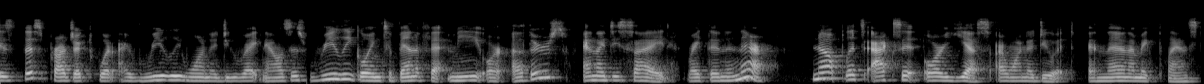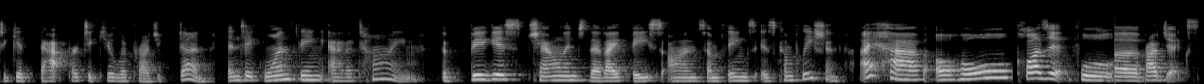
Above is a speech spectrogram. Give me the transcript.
is this project what I really want to do right now? Is this really going to benefit me or others? And I decide right then and there nope, let's axe it, or yes, I want to do it. And then I make plans to get that particular project done and take one thing at a time. The biggest challenge that I face on some things is completion. I have a whole closet full of projects.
